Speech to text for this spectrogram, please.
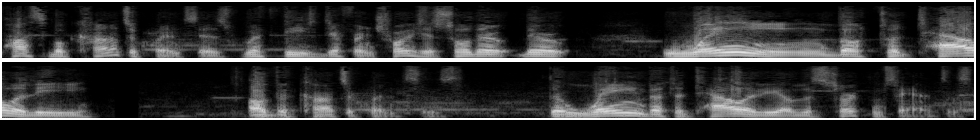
possible consequences with these different choices. So they're they're weighing the totality of the consequences. They're weighing the totality of the circumstances.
